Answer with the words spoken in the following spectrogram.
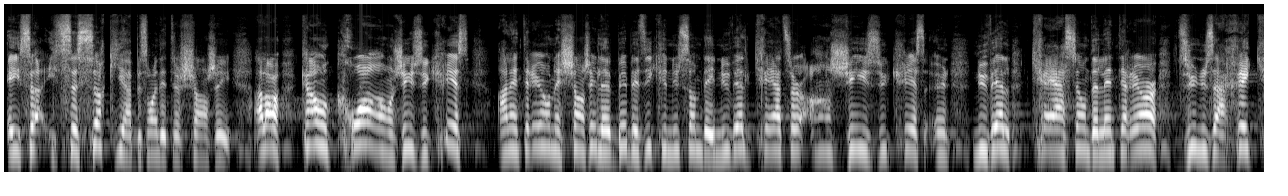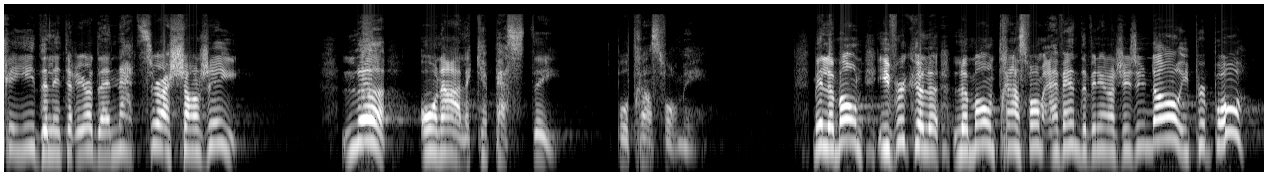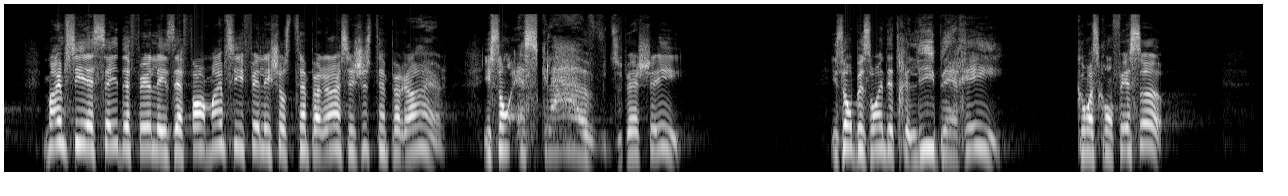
Et c'est ça qui a besoin d'être changé. Alors, quand on croit en Jésus-Christ, à l'intérieur, on est changé. La Bible dit que nous sommes des nouvelles créatures en Jésus-Christ, une nouvelle création de l'intérieur. Dieu nous a recréés de l'intérieur, de la nature a changé. Là, on a la capacité pour transformer. Mais le monde, il veut que le, monde transforme avant de venir en Jésus. Non, il ne peut pas. Même s'il essaye de faire les efforts, même s'il fait les choses temporaires, c'est juste temporaire. Ils sont esclaves du péché. Ils ont besoin d'être libérés. Comment est-ce qu'on fait ça?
